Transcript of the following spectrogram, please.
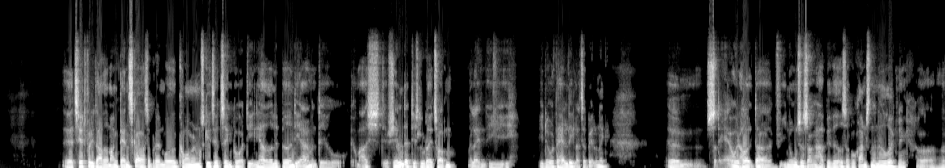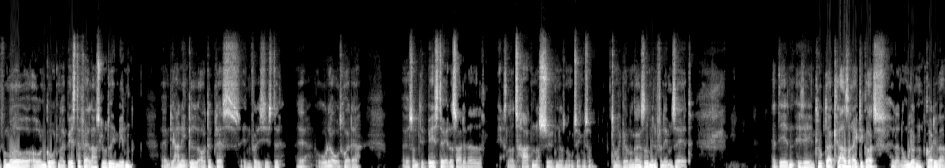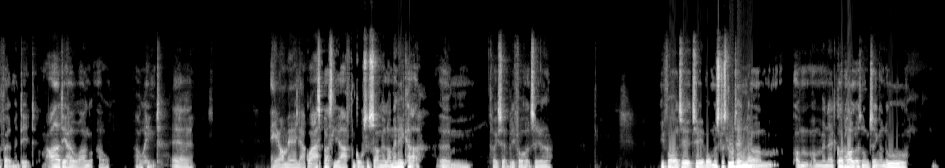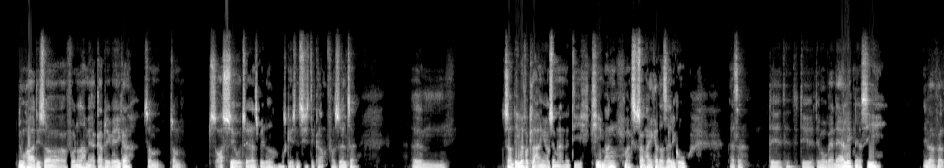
øh, tæt, fordi der har været mange danskere, så på den måde kommer man måske til at tænke på, at de egentlig har været lidt bedre, end de er, men det er jo, det er jo, meget, det er jo sjældent, at de slutter i toppen, eller i, i, i den øverste halvdel af tabellen, ikke? Øhm, så det er jo et hold, der i nogle sæsoner har bevæget sig på grænsen af nedrykning, og har formået at, at undgå den, og i bedste fald har sluttet i midten. Øhm, de har en enkelt 8. plads inden for de sidste ja, 8 år, tror jeg det er, øh, som det bedste, ellers har det været ja, sådan noget 13 og 17 og sådan nogle ting, så, så man kan jo nogle gange sidde med en fornemmelse af, at, at det, er en, det er en klub, der har klaret sig rigtig godt, eller nogenlunde godt i hvert fald, men det, meget af det har jo af, afhængt af, af om øh, uh, Jago Aspas lige har haft en god sæson, eller om han ikke har, øhm, for eksempel i forhold til at i forhold til, til hvor man skal slutte henne, og om, om, om man er et godt hold og sådan nogle ting, og nu, nu har de så fundet ham her, Gabriel Vega, som, som også ser ud til at have spillet måske sin sidste kamp for Celta. Øhm, så en del af forklaringen er jo simpelthen, at de, de mange, mange sæsoner ikke har været særlig gode. Altså, det, det, det, det må være nærliggende at sige, i hvert fald.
